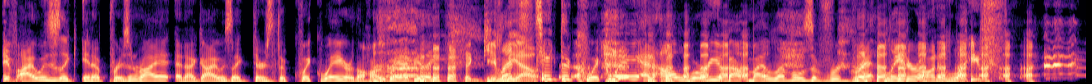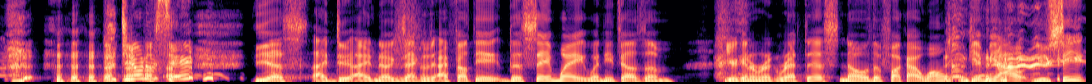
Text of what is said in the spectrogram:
if I was like in a prison riot and a guy was like, "There's the quick way or the hard way," I'd be like, Give Let's take the quick way, and I'll worry about my levels of regret later on in life. Do you know what I'm saying? Yes, I do. I know exactly. I felt the the same way when he tells them, "You're gonna regret this." No, the fuck, I won't. Give me out. You see,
